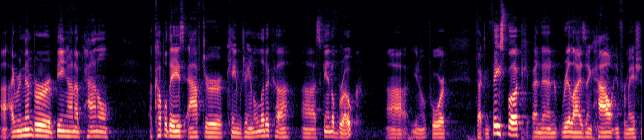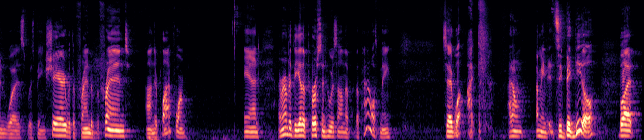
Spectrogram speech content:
Uh, I remember being on a panel a couple days after Cambridge Analytica uh, scandal broke, uh, you know, for affecting Facebook, and then realizing how information was, was being shared with a friend of a friend on their platform. And I remember the other person who was on the, the panel with me said, well, I, I don't, I mean, it's a big deal, but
